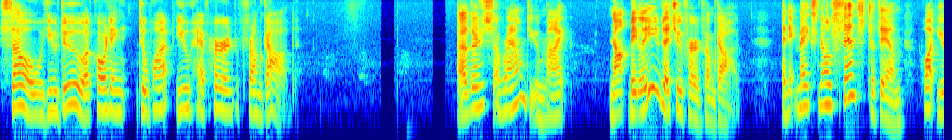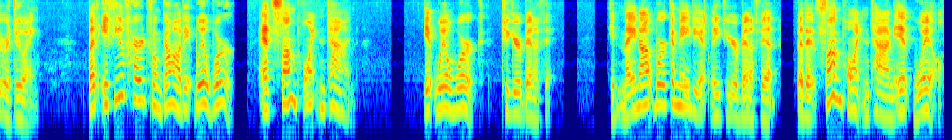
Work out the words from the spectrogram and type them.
So you do according to what you have heard from God. Others around you might not believe that you've heard from God, and it makes no sense to them what you're doing. But if you've heard from God, it will work at some point in time. It will work to your benefit. It may not work immediately to your benefit, but at some point in time it will.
